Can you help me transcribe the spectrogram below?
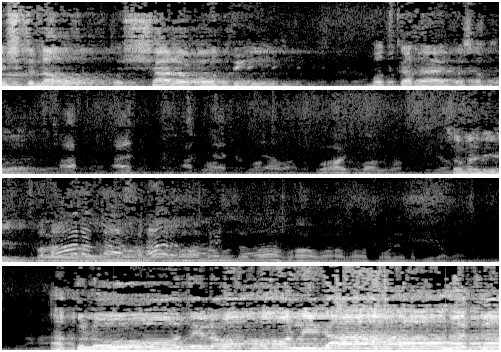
عشق نہ ہو تو شر و دین بت کا دائر کسب ہو رہا واہ اقبال واہ سمجھ نہیں آئی۔ واہ واہ واہ واہ سونے فقیر واہ عقلو دلو نگاہ کا۔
